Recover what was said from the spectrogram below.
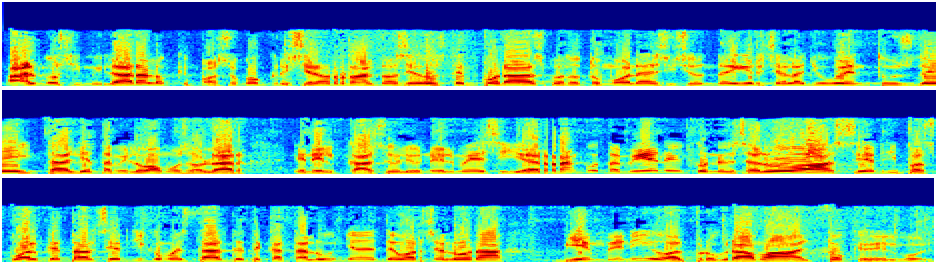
Algo similar a lo que pasó con Cristiano Ronaldo hace dos temporadas cuando tomó la decisión de irse a la Juventus de Italia. También lo vamos a hablar en el caso de Lionel Messi. Y arranco también con el saludo a Sergi Pascual. ¿Qué tal, Sergi? ¿Cómo estás? Desde Cataluña, desde Barcelona. Bienvenido al programa Al Toque del Gol.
